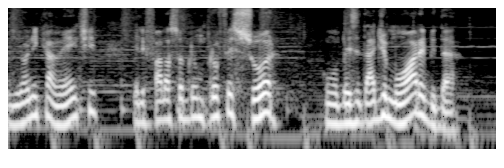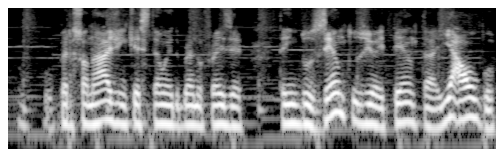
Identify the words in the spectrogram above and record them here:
Ironicamente, ele fala sobre um professor com obesidade mórbida. O personagem em questão aí do Brandon Fraser tem 280 e algo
